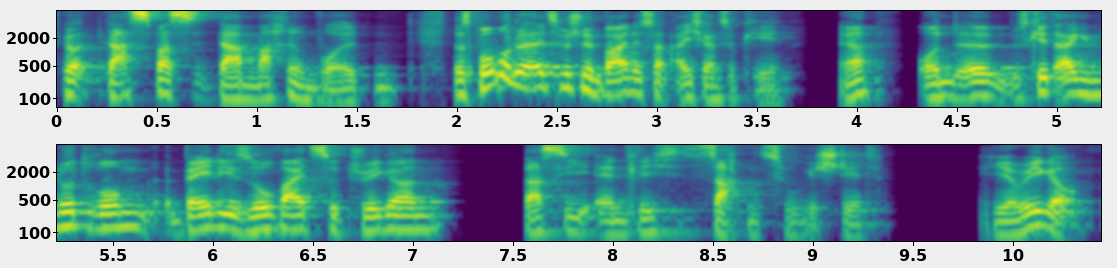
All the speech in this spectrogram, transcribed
für das, was sie da machen wollten. Das Promoduell zwischen den beiden ist dann eigentlich ganz okay. Ja? Und äh, es geht eigentlich nur darum, Bailey so weit zu triggern, dass sie endlich Sachen zugesteht. Here we go.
